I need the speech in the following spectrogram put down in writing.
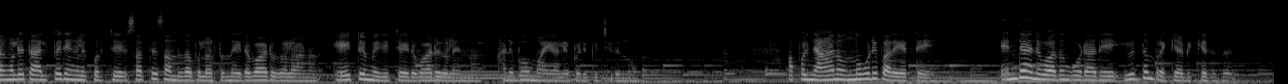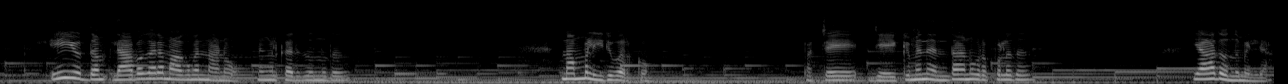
തങ്ങളുടെ താല്പര്യങ്ങളെക്കുറിച്ച് സത്യസന്ധത പുലർത്തുന്ന ഇടപാടുകളാണ് ഏറ്റവും മികച്ച ഇടപാടുകളെന്ന് അനുഭവം അയാളെ പഠിപ്പിച്ചിരുന്നു. അപ്പോൾ ഞാൻ ഒന്നുകൂടി പറയട്ടെ? എന്റെ അനുവാദം കൂടാതെ യുദ്ധം പ്രഖ്യാപിക്കരുത്. ഈ യുദ്ധം ലാഭകരമാകുമെന്നാണോ നിങ്ങൾ കരുതുന്നത്? നമ്മൾ ഇരുവർക്കും പക്ഷേ ജയിക്കുമെന്ന് എന്താണ് ഉറപ്പുള്ളത്? യാതൊന്നുമില്ല.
